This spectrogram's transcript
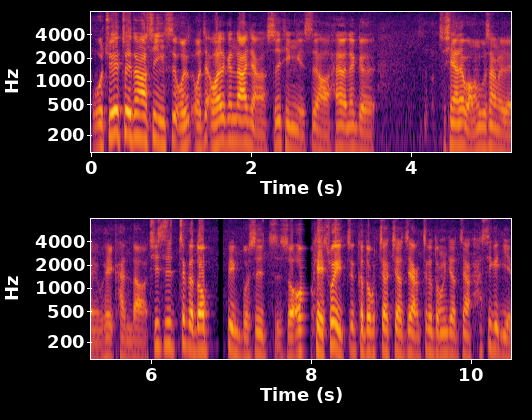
我觉得最重要的事情是我我在我在跟大家讲，实体也是哈，还有那个现在在网络上的人也可以看到，其实这个都并不是只说 OK，所以这个都叫叫这样，这个东西叫这样，它是一个演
